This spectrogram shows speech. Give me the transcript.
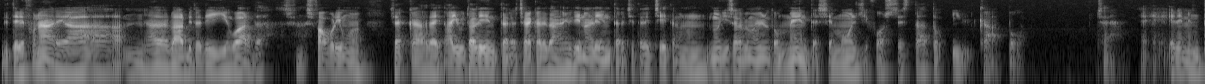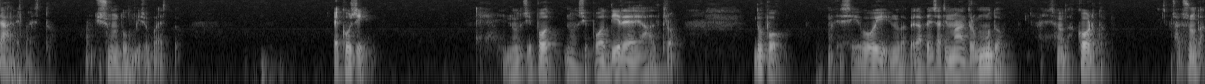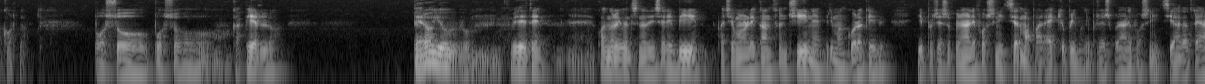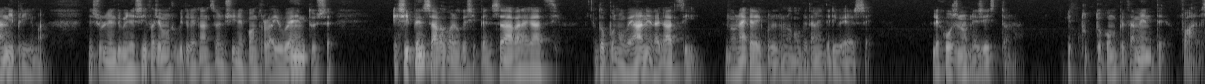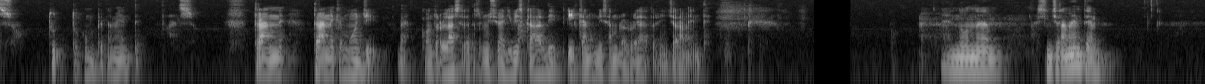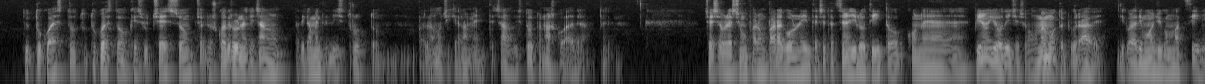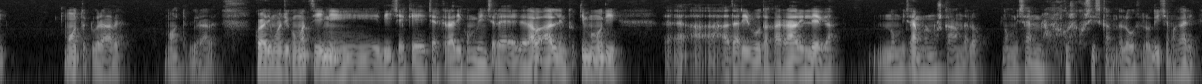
di telefonare all'arbitro e dirgli guarda, sfavoriamo, cerca, aiuta l'Inter, cerca di dare un aiutino all'Inter, eccetera, eccetera. Non, non, gli sarebbe mai venuto in mente se Moggi fosse stato il capo. Cioè, è elementare questo. Non ci sono dubbi su questo. È così. Eh, non si può, non si può dire altro. Dopo, se voi la pensate in un altro modo, sono d'accordo. Cioè, sono d'accordo. Posso, posso capirlo. Però io, vedete, eh, quando la Juventus è andata in Serie B, facevano le canzoncine, prima ancora che il processo penale fosse iniziato, ma parecchio prima che il processo penale fosse iniziato, tre anni prima, nel 2006 facevano subito le canzoncine contro la Juventus e si pensava quello che si pensava ragazzi. Dopo nove anni ragazzi non è che le cose sono completamente diverse, le cose non esistono, è tutto completamente falso, tutto completamente falso, tranne, tranne che Moggi beh, controllasse la trasmissione di Biscardi, il che non mi sembra un sinceramente. Non, sinceramente tutto questo, tutto questo che è successo, cioè lo squadrone che ci hanno praticamente distrutto, parliamoci chiaramente, ci hanno distrutto una squadra. Cioè se volessimo fare un paragone di intercettazione di Lotito con eh, Pino Iodice, secondo me è molto più grave di quella di Moggi con Mazzini. Molto più grave, molto più grave. Quella di Moggi con Mazzini dice che cercherà di convincere Della Valle in tutti i modi eh, a dare il voto a Carraro in Lega. Non mi sembra uno scandalo, non mi sembra una cosa così scandalosa, lo dice magari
